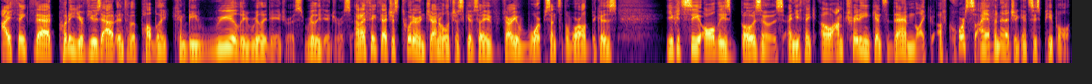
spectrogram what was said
I think that putting your views out into the public can be really, really dangerous, really dangerous, and I think that just Twitter in general just gives a very warped sense of the world because you could see all these bozos and you think, oh, I'm trading against them. Like, of course I have an edge against these people.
